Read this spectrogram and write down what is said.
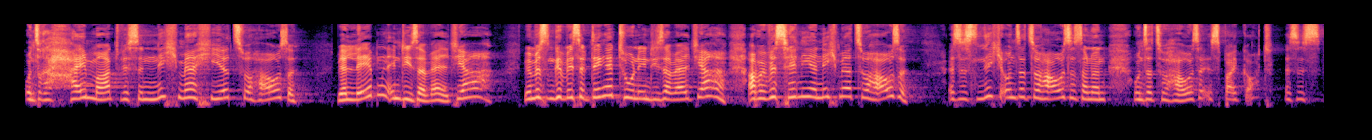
Unsere Heimat, wir sind nicht mehr hier zu Hause. Wir leben in dieser Welt, ja. Wir müssen gewisse Dinge tun in dieser Welt, ja. Aber wir sind hier nicht mehr zu Hause. Es ist nicht unser Zuhause, sondern unser Zuhause ist bei Gott. Es ist,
